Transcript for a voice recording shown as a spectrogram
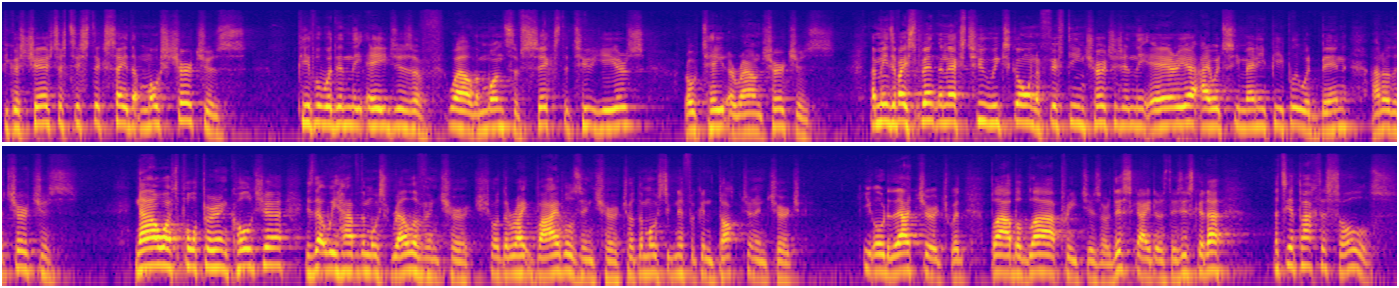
Because church statistics say that most churches People within the ages of, well, the months of six to two years rotate around churches. That means if I spent the next two weeks going to 15 churches in the area, I would see many people who had been out of the churches. Now, what's popular in culture is that we have the most relevant church, or the right Bibles in church, or the most significant doctrine in church. You go to that church with blah, blah, blah preachers, or this guy does this, this guy that. Let's get back to souls.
